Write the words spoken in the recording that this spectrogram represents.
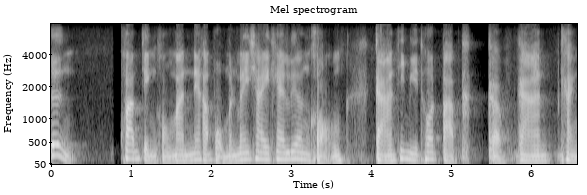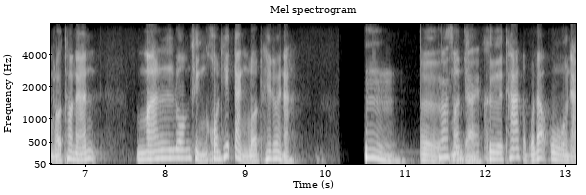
ซึ่งความจริงของมันเนี่ยครับผมมันไม่ใช่แค่เรื่องของการที่มีโทษปรับกับการแข่งรถเท่านั้น มันรวมถึงคนที่แต่งรถให้ด้วยนะ อืม เออน่าสนใจมัคือถ้าสมมติว่าอูไหน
